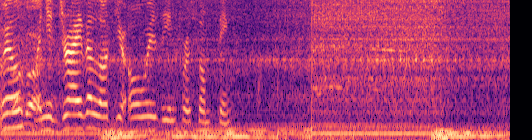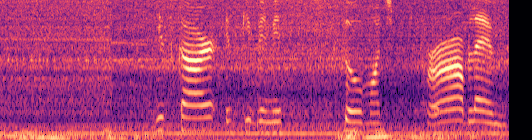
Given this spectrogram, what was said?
Well, when you drive a lot, you're always in for something. This car is giving me so much problem.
